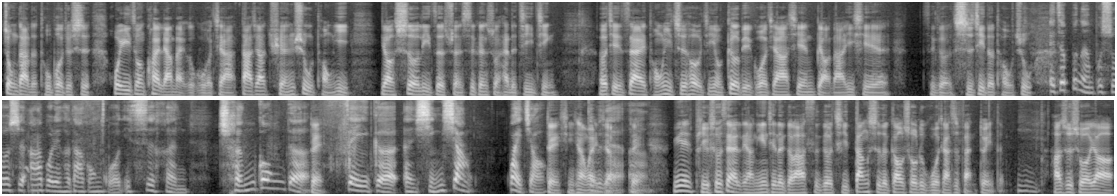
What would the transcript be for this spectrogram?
重大的突破就是，会议中快两百个国家，大家全数同意要设立这损失跟损害的基金，而且在同意之后，已经有个别国家先表达一些这个实际的投注。哎，这不能不说是阿拉伯联合大公国一次很成功的对这一个呃形象。外交对形象外交对，对，嗯，因为比如说在两年前的格拉斯哥，其实当时的高收入国家是反对的，嗯，他是说要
